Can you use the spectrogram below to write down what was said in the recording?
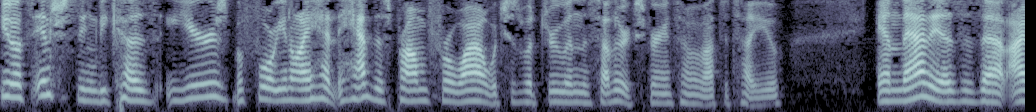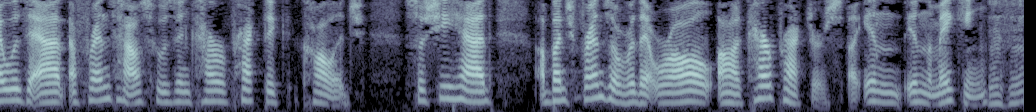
You know, it's interesting because years before, you know, I had had this problem for a while, which is what drew in this other experience I'm about to tell you. And that is, is that I was at a friend's house who was in chiropractic college. So she had a bunch of friends over that were all uh, chiropractors uh, in in the making. Mm-hmm.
